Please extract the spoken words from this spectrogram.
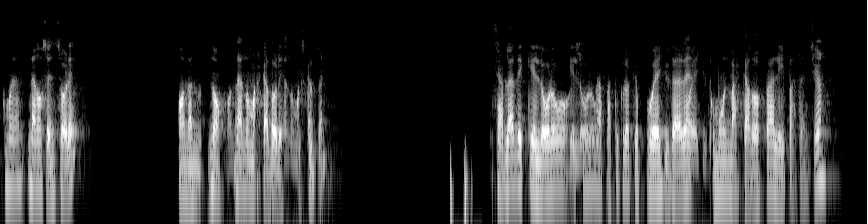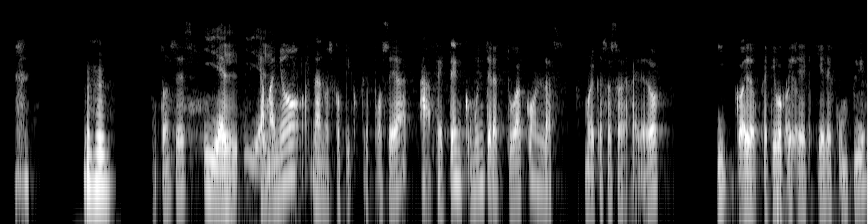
¿cómo eran? nanosensores o no, nanomarcadores, disculpen. Se habla de que el oro es una partícula que puede ayudar, como un marcador para la hipertensión. Entonces, y el tamaño nanoscópico que posea afecta en cómo interactúa con las moléculas a su alrededor y con el objetivo que se quiere cumplir.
